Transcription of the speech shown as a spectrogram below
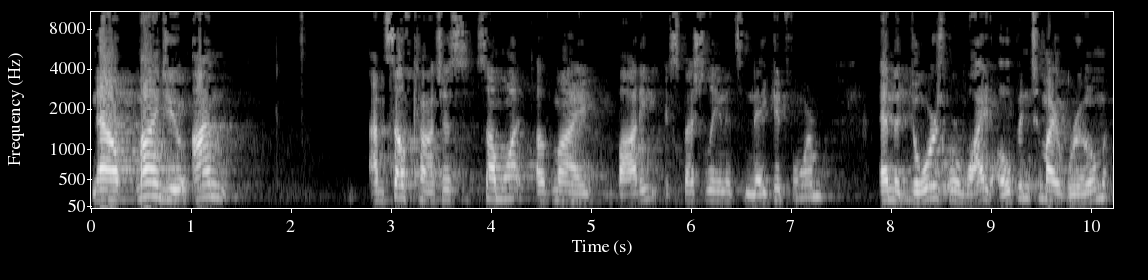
Now, mind you, I'm, I'm self-conscious somewhat of my body, especially in its naked form. and the doors were wide open to my room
